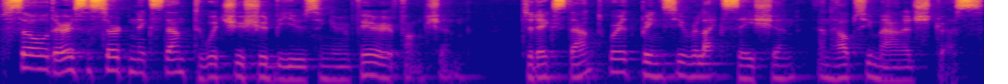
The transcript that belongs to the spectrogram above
so there is a certain extent to which you should be using your inferior function, to the extent where it brings you relaxation and helps you manage stress.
